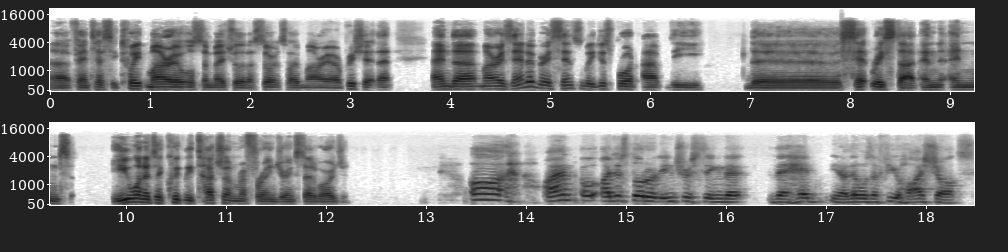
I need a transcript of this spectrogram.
Uh, fantastic tweet. Mario also made sure that I saw it, so Mario, I appreciate that. And uh, Mario Zando very sensibly just brought up the the set restart, and and you wanted to quickly touch on refereeing during State of Origin. Oh, I I just thought it interesting that the head, you know, there was a few high shots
